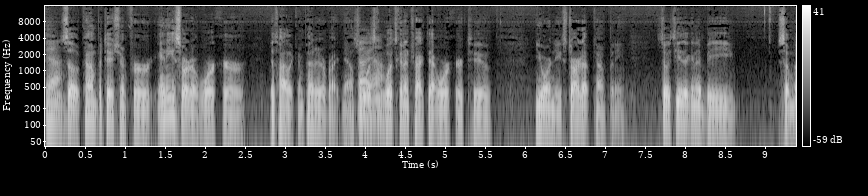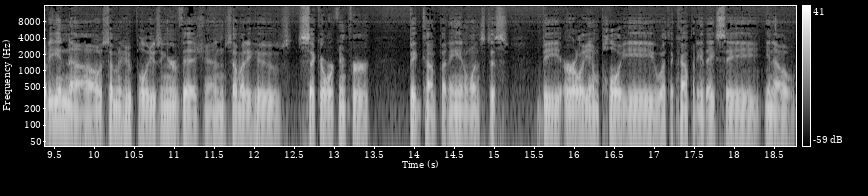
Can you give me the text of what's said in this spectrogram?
Yeah. So competition for any sort of worker is highly competitive right now. So Oh, what's yeah. what's going to attract that worker to your new startup company? So it's either going to be somebody you know, somebody who believes in your vision, somebody who's sick of working for big company and wants to be early employee with a company they see, you know,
